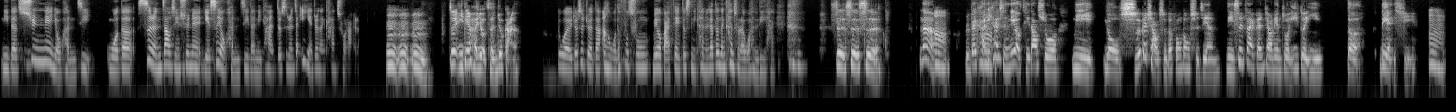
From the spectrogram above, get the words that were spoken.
你的训练有痕迹，我的四人造型训练也是有痕迹的。你看，就是人家一眼就能看出来了。嗯嗯嗯，这一定很有成就感。对，就是觉得啊，我的付出没有白费，就是你看人家都能看出来我很厉害。是 是是。那嗯 Rebecca，一嗯开始你有提到说你有十个小时的风洞时间，你是在跟教练做一对一的练习。嗯。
